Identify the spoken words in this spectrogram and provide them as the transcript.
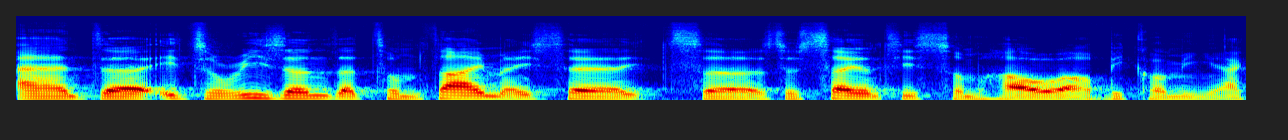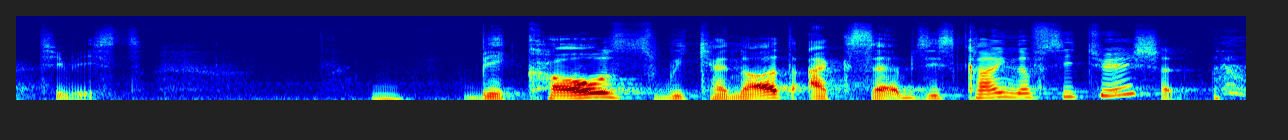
and uh, it's a reason that sometimes I say it's, uh, the scientists somehow are becoming activists because we cannot accept this kind of situation.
